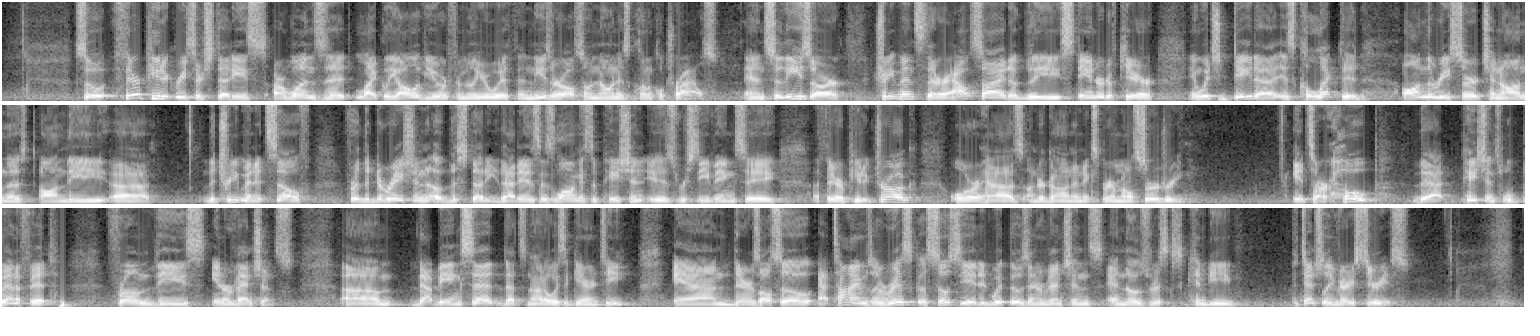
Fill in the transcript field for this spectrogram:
So therapeutic research studies are ones that likely all of you are familiar with, and these are also known as clinical trials. And so these are treatments that are outside of the standard of care in which data is collected on the research and on the, on the, uh, the treatment itself for the duration of the study. That is, as long as the patient is receiving, say, a therapeutic drug or has undergone an experimental surgery. It's our hope that patients will benefit from these interventions. Um, that being said, that's not always a guarantee. And there's also, at times, a risk associated with those interventions, and those risks can be potentially very serious.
